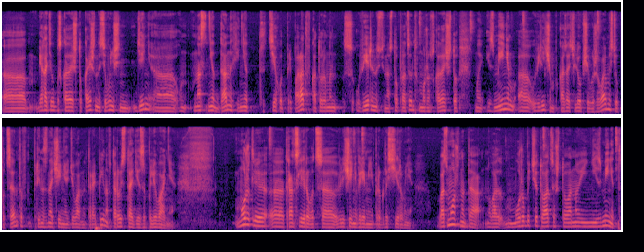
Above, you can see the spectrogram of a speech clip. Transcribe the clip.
э, я хотел бы сказать, что, конечно, на сегодняшний день э, у нас нет данных и нет тех вот препаратов, которые мы с уверенностью на 100% можем сказать, что мы изменим, увеличим показатель общей выживаемости у пациентов при назначении адювантной терапии на второй стадии заболевания. Может ли транслироваться увеличение времени прогрессирования? Возможно, да, но может быть ситуация, что оно и не изменит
